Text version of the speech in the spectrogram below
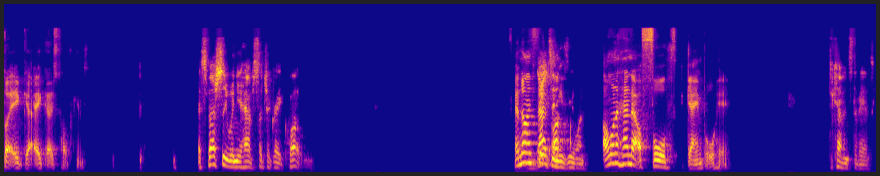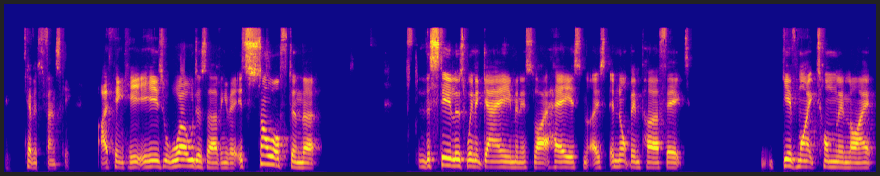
but it, it goes to Hopkins. especially when you have such a great quote. And I think That's an I, easy one I want to hand out a fourth game ball here. to Kevin Stefanski. Kevin Stefanski. I think he, he is well deserving of it. It's so often that the Steelers win a game and it's like, hey, it's not, it's not been perfect. Give Mike Tomlin like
